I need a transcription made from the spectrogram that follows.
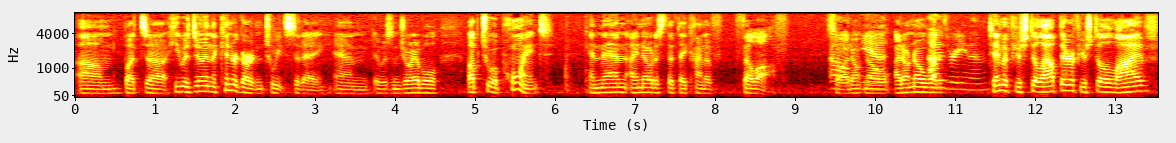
Um, but uh, he was doing the kindergarten tweets today, and it was enjoyable up to a point, and then I noticed that they kind of fell off. So Oh, I don't yeah. know. I don't know what I was reading them. Tim, if you're still out there, if you're still alive,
